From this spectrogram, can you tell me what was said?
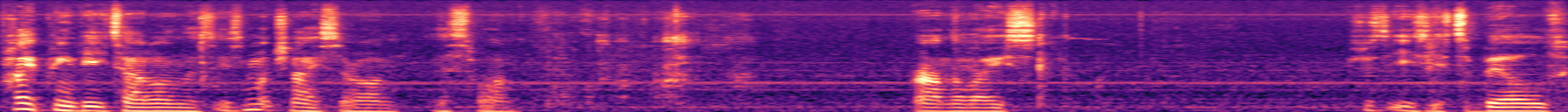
Piping detail on this is much nicer on this one around the waist. It's just easier to build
